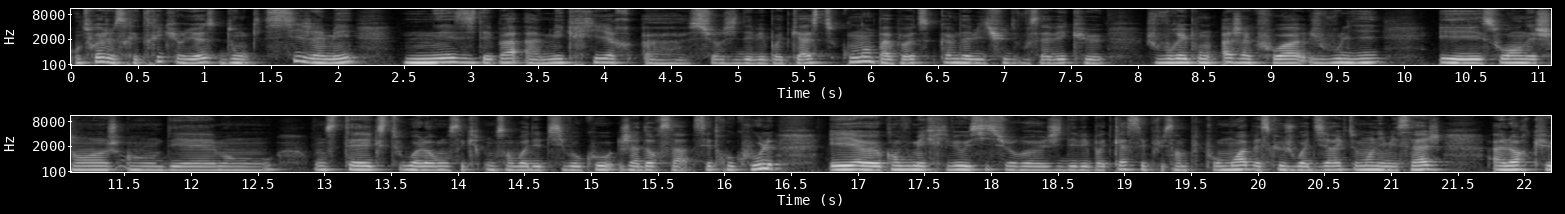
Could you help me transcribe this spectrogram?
en tout cas je serais très curieuse, donc si jamais, n'hésitez pas à m'écrire euh, sur JDV Podcast, qu'on en papote, comme d'habitude, vous savez que je vous réponds à chaque fois, je vous lis, et soit en échange, en DM, on se texte ou alors on s'envoie des petits vocaux. J'adore ça, c'est trop cool. Et euh, quand vous m'écrivez aussi sur euh, JDV Podcast, c'est plus simple pour moi parce que je vois directement les messages alors que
